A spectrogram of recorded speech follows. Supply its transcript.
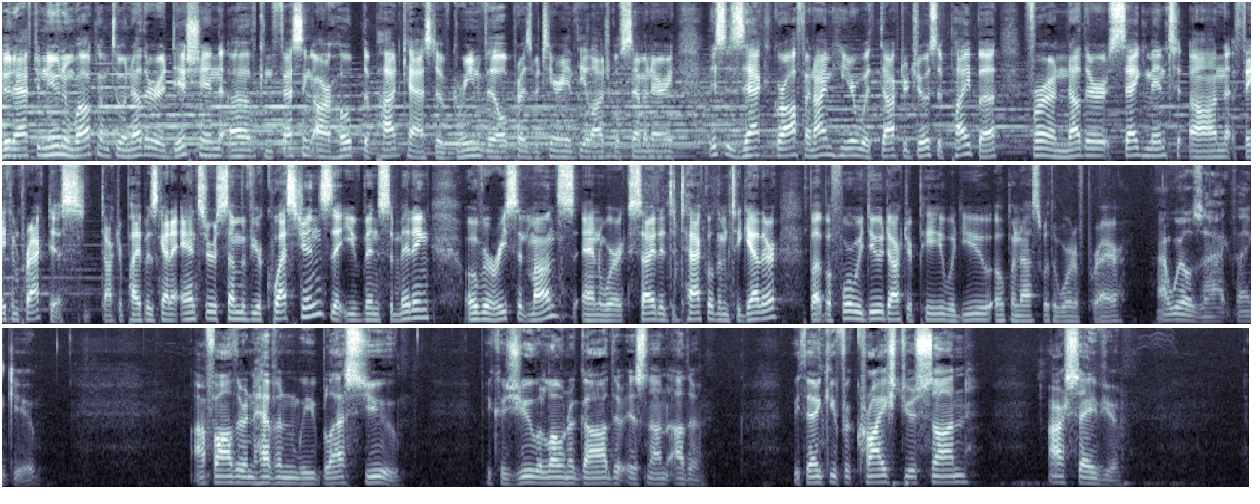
Good afternoon, and welcome to another edition of Confessing Our Hope, the podcast of Greenville Presbyterian Theological Seminary. This is Zach Groff, and I'm here with Dr. Joseph Pipa for another segment on faith and practice. Dr. Pipa is going to answer some of your questions that you've been submitting over recent months, and we're excited to tackle them together. But before we do, Dr. P, would you open us with a word of prayer? I will, Zach. Thank you. Our Father in heaven, we bless you because you alone are God, there is none other. We thank you for Christ, your Son, our Savior,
